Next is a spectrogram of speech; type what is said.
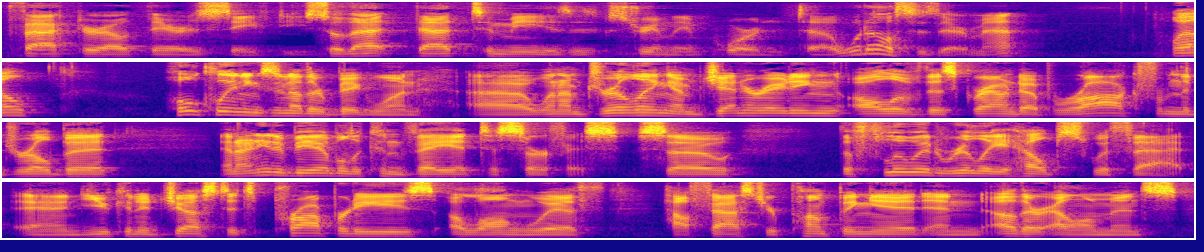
factor out there is safety. So that that to me is extremely important. Uh, what else is there, Matt? Well, hole cleaning is another big one. Uh, when I'm drilling, I'm generating all of this ground up rock from the drill bit, and I need to be able to convey it to surface. So the fluid really helps with that, and you can adjust its properties along with how fast you're pumping it and other elements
